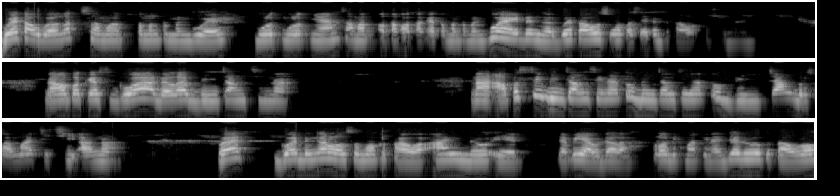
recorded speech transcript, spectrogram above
gue tahu banget sama teman-teman gue mulut-mulutnya sama otak-otaknya teman-teman gue yang denger gue tahu semua pasti akan ketawa Nama podcast gue adalah Bincang Cina. Nah, apa sih Bincang Cina tuh? Bincang Cina tuh bincang bersama Cici Ana. But, gue dengar lo semua ketawa. I know it. Tapi ya udahlah, lo nikmatin aja dulu ketawa lo.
